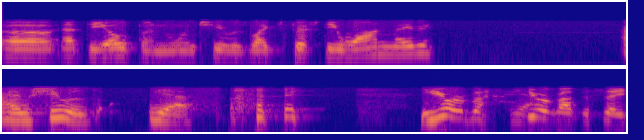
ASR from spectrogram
uh at the Open? When she was like 51 maybe? Um, she was yes. You were about Yeah. you were about to say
